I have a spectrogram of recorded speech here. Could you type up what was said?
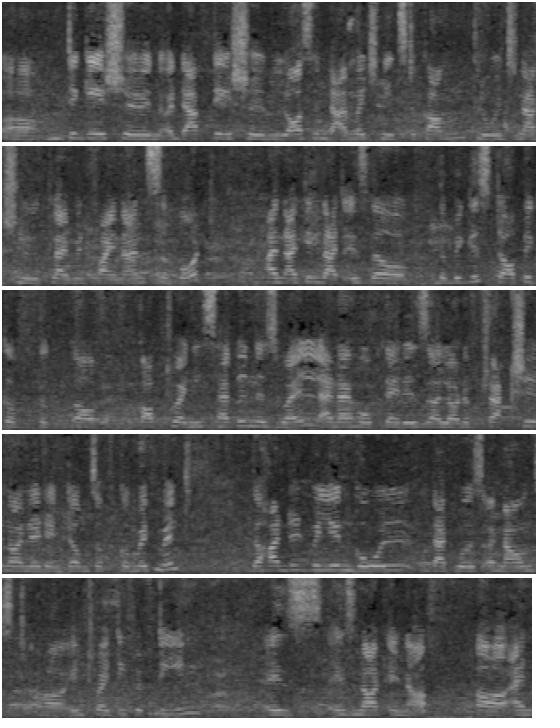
uh, mitigation, adaptation, loss and damage needs to come through international climate finance support and I think that is the the biggest topic of the of COP27 as well. And I hope there is a lot of traction on it in terms of commitment. The 100 billion goal that was announced uh, in 2015 is is not enough, uh, and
